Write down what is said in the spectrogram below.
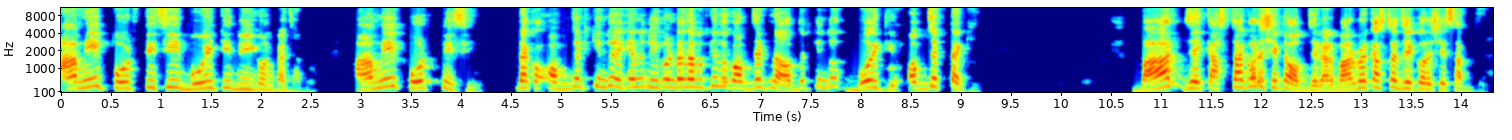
আমি পড়তেছি বইটি দুই ঘণ্টা যাবত আমি পড়তেছি, দেখো অবজেক্ট কিন্তু এখানে দুই ঘণ্টা যাবত কিন্তু অবজেক্ট না অবজেক্ট কিন্তু বইটি অবজেক্টটা কি? বার যে কাজটা করে সেটা অবজেক্ট আর বারবার কাজটা যে করে সে সাবজেক্ট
